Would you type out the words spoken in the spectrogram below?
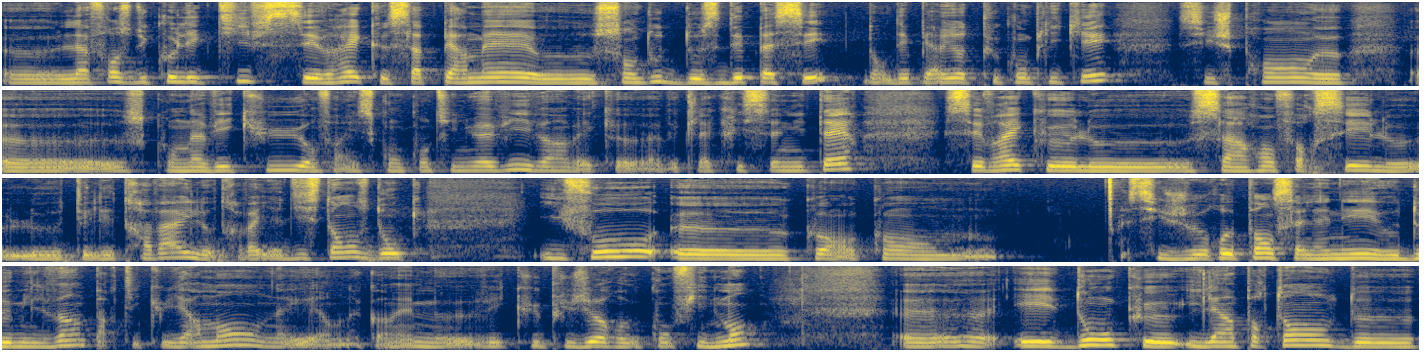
La force du collectif, c'est vrai que ça permet sans doute de se dépasser dans des périodes plus compliquées. Si je prends euh, euh, ce qu'on a vécu, enfin, et ce qu'on continue à vivre hein, avec, euh, avec la crise sanitaire, c'est vrai que ça a renforcé le, télétravail, le travail à distance. Donc, il faut, quand, quand si je repense à l'année 2020 particulièrement, on a, quand même vécu plusieurs confinements. et donc, il est important de,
